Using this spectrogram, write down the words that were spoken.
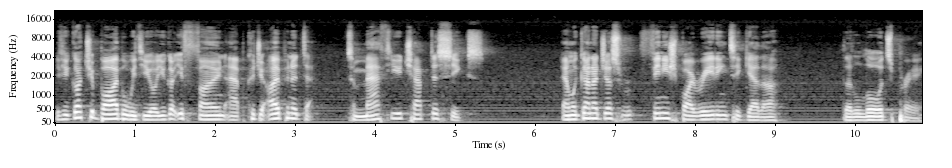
if you've got your Bible with you or you've got your phone app, could you open it to, to Matthew chapter 6? And we're going to just finish by reading together the Lord's Prayer.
